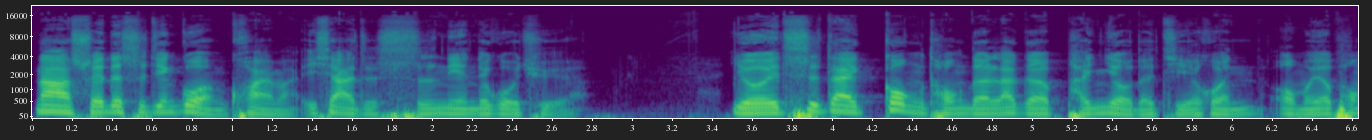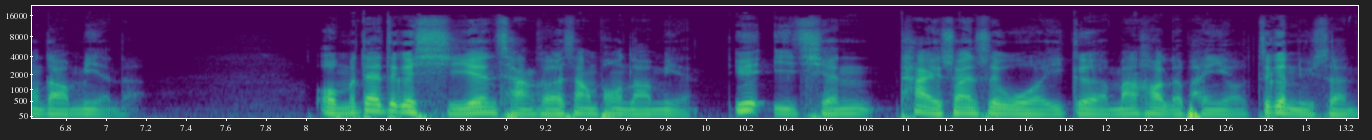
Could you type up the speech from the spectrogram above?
那随着时间过很快嘛，一下子十年就过去了。有一次在共同的那个朋友的结婚，我们又碰到面了。我们在这个喜宴场合上碰到面，因为以前她也算是我一个蛮好的朋友。这个女生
